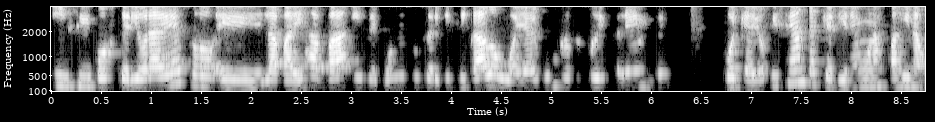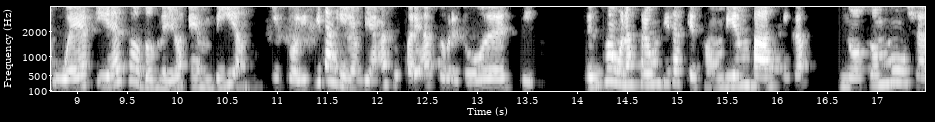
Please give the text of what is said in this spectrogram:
y si posterior a eso eh, la pareja va y recoge su certificado o hay algún proceso diferente. Porque hay oficiantes que tienen unas páginas web y eso donde ellos envían y solicitan y le envían a sus parejas sobre todo de destino. Esas son unas preguntitas que son bien básicas no son muchas,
